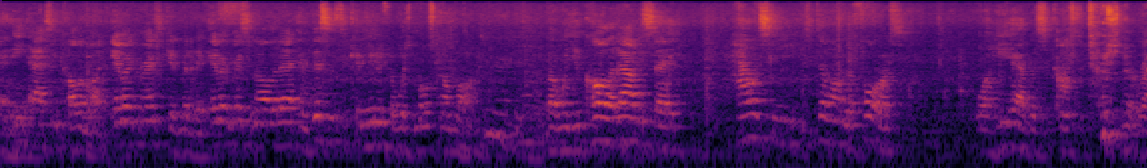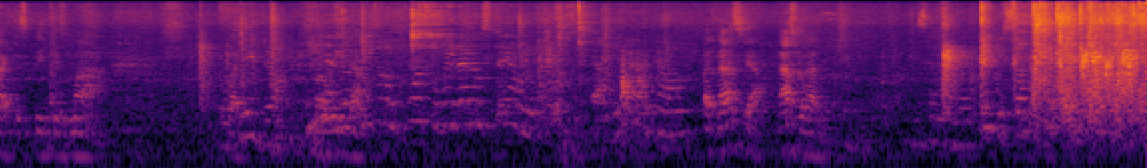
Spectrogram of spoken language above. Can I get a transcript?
and he actually called them out immigrants, get rid of the immigrants and all of that, and this is the community for which most of them are. Mm-hmm. But when you call it out and say, how is he still on the force? Well, he have his constitutional right to speak his mind. But, but we don't. but that's, yeah, that's what I do. Thank you so much.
